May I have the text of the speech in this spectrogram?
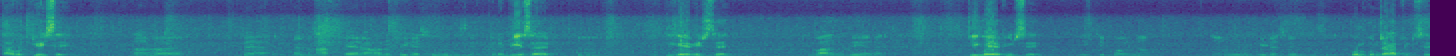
তারপর কি হয়েছে বিয়ে সাহেব কি কইয়া ফিরছে? কি কইয়া ফিরছে? কোন কোন জায়গা ফিরছে?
